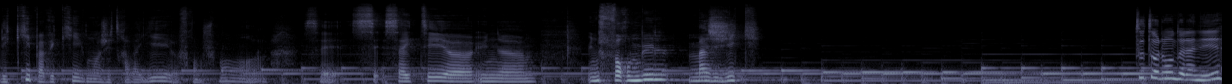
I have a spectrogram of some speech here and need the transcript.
L'équipe avec qui moi j'ai travaillé, euh, franchement, euh, c'est- c'est- ça a été euh, une, une formule magique. Tout au long de l'année,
